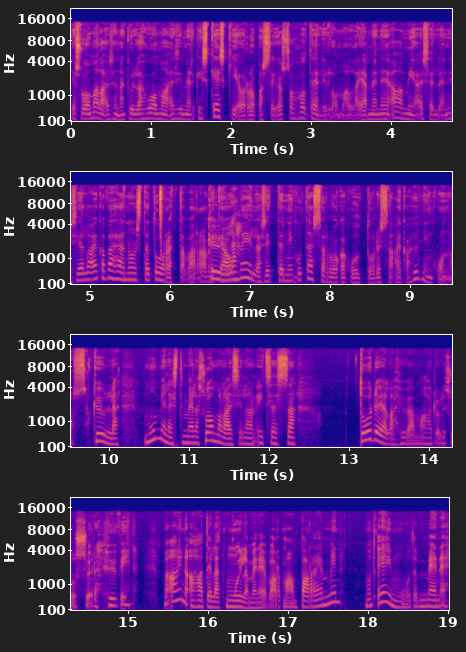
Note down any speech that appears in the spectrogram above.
Ja suomalaisena kyllä huomaa esimerkiksi Keski-Euroopassa, jos on hotellilomalla ja menee aamiaiselle, niin siellä aika vähän on sitä tuoretavaraa, mikä kyllä. on meillä sitten niin kuin tässä ruokakulttuurissa aika hyvin kunnossa. Kyllä. Mun mielestä meillä suomalaisilla on itse asiassa todella hyvä mahdollisuus syödä hyvin. Me aina ajatellaan, että muilla menee varmaan paremmin, mutta ei muuten mene.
